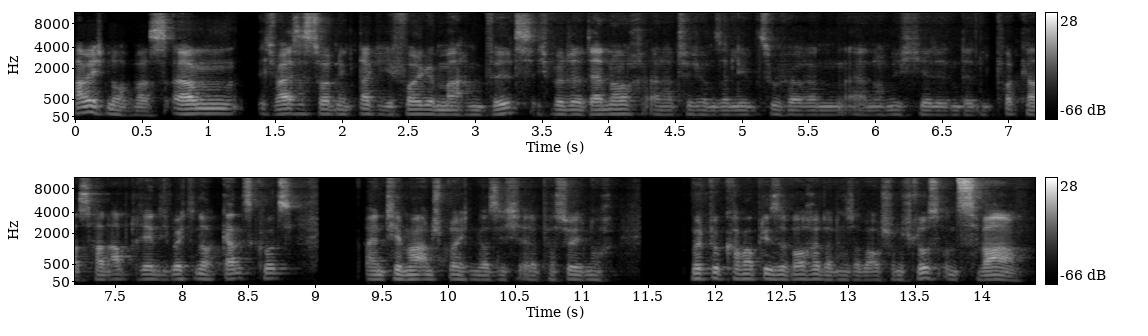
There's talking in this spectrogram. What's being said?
Habe ich noch was? Ähm, ich weiß, dass du heute eine knackige Folge machen willst. Ich würde dennoch äh, natürlich unseren lieben Zuhörern äh, noch nicht hier den, den Podcast Hahn abdrehen. Ich möchte noch ganz kurz ein Thema ansprechen, was ich äh, persönlich noch mitbekommen habe diese Woche. Dann ist aber auch schon Schluss. Und zwar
